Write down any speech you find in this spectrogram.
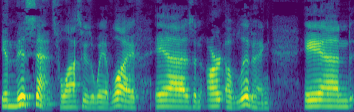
in this sense, philosophy as a way of life, as an art of living. And,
